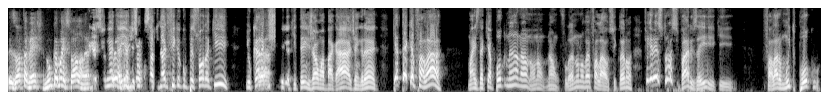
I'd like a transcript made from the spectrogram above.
Exatamente, nunca mais fala, né? Aí a responsabilidade fica com o pessoal daqui. E o cara é. que chega, que tem já uma bagagem grande, que até quer falar, mas daqui a pouco, não, não, não, não, não. Fulano não vai falar, o Ciclano. Figueirense trouxe vários aí que falaram muito pouco.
